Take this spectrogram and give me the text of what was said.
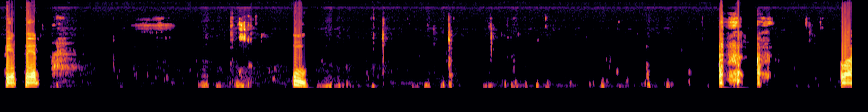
เพชรเพชรอืมว่า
